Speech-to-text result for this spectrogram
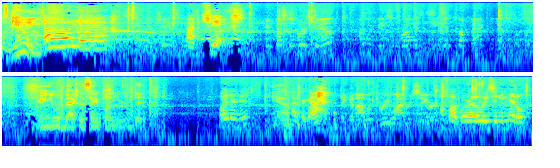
Was gay. oh yeah. My chicks. And you went back to the same play. You're a dick. What did it? Yeah. I forgot. They come out with three wide receivers. I thought we are always in the middle. It's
